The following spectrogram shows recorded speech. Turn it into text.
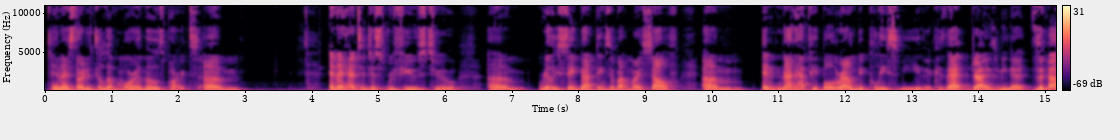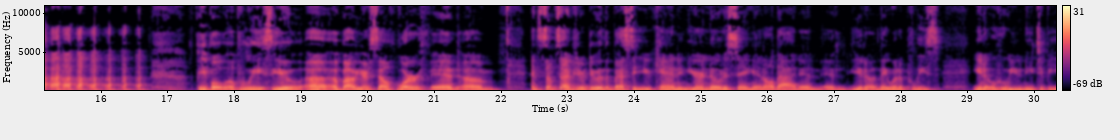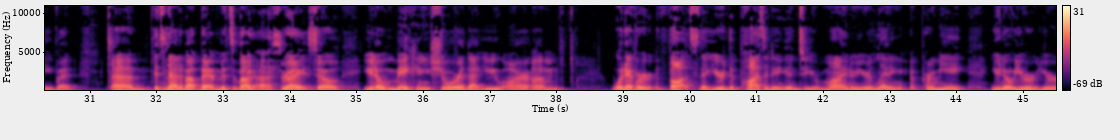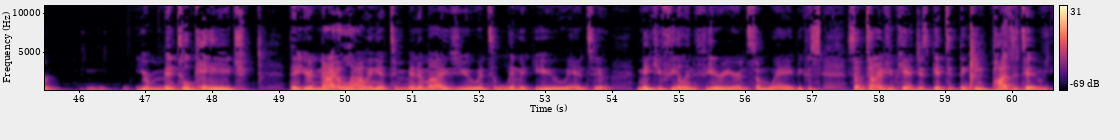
And I started to love more in those parts. Um, and I had to just refuse to um, really say bad things about myself. Um, and not have people around me police me either, because that drives me nuts. people will police you uh, about your self worth. And, um, and sometimes you're doing the best that you can and you're noticing and all that and and you know and they want to police you know who you need to be but um it's not about them it's about us right? So you know making sure that you are um whatever thoughts that you're depositing into your mind or you're letting permeate you know your your your mental cage that you're not allowing it to minimize you and to limit you and to make you feel inferior in some way. Because sometimes you can't just get to thinking positive.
